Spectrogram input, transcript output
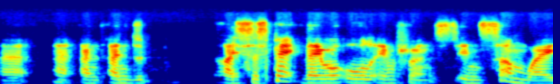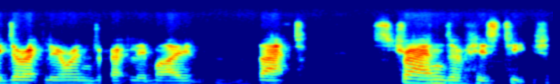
Uh, and, and I suspect they were all influenced in some way, directly or indirectly, by that strand of his teaching.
